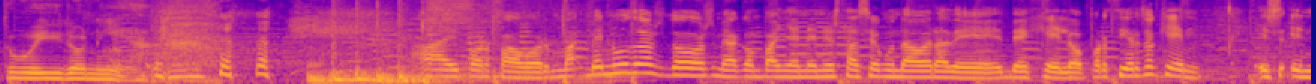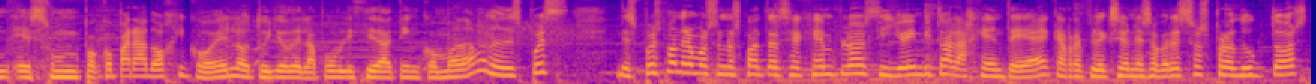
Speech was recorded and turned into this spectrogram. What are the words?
tu ironía. Ay, por favor. Menudos dos me acompañan en esta segunda hora de, Gelo. Por cierto que es, un poco paradójico ¿eh? lo tuyo de la publicidad incómoda. Bueno, después, después pondremos unos cuantos ejemplos y yo invito a la gente ¿eh? que reflexione sobre esos productos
